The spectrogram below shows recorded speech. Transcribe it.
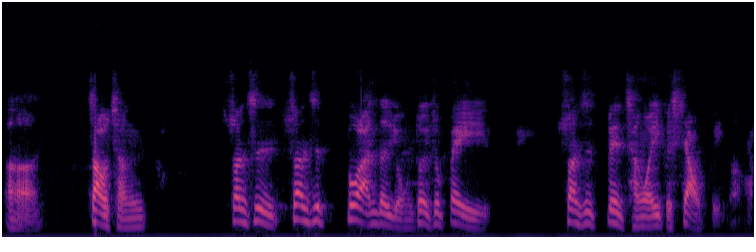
呃造成。算是算是波兰的泳队就被算是被成为一个笑柄了哈。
